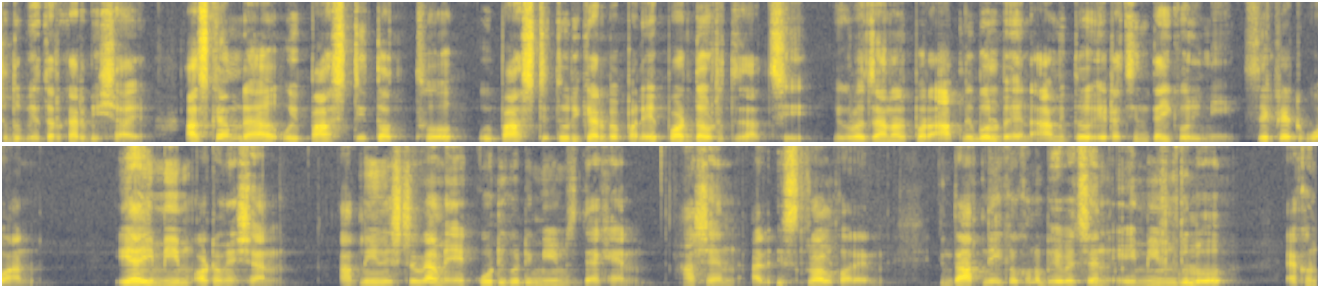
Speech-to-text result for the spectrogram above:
শুধু ভেতরকার বিষয়। আজকে আমরা ওই পাঁচটি তথ্য, ওই পাঁচটি তরিকার ব্যাপারে পর্দা উঠাতে যাচ্ছি। এগুলো জানার পর আপনি বলবেন, আমি তো এটা চিন্তাই করিনি। Secret one, AI meme automation. আপনি ইনস্টাগ্রামে কোটি কোটি মিমস দেখেন, হাসেন আর স্ক্রল করেন। কিন্তু আপনি কখনো ভেবেছেন এই মিমগুলো এখন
